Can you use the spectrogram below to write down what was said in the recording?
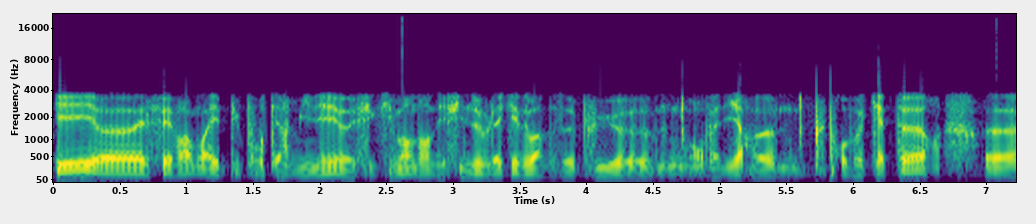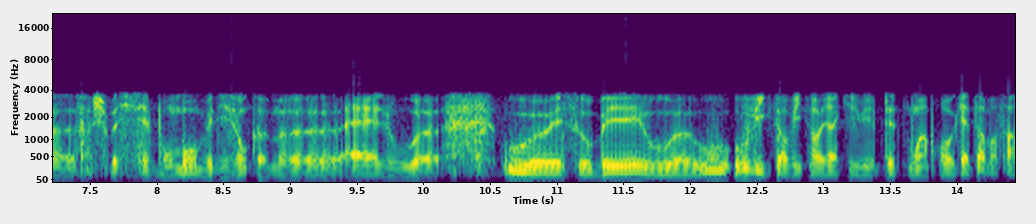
Et euh, elle fait vraiment et puis pour terminer euh, effectivement dans des films de Black Edwards plus on va dire plus provocateurs enfin je sais pas si c'est le bon mot mais disons comme elle ou ou SOB ou, ou ou Victor Victoria qui lui est peut-être moins provocateur mais enfin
